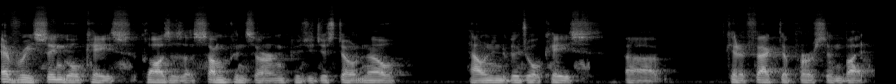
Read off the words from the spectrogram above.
every single case causes us some concern because you just don't know how an individual case uh, can affect a person. But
